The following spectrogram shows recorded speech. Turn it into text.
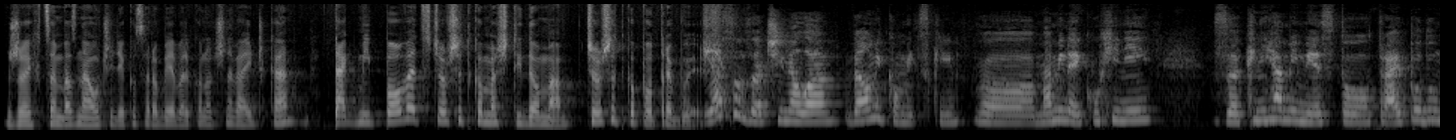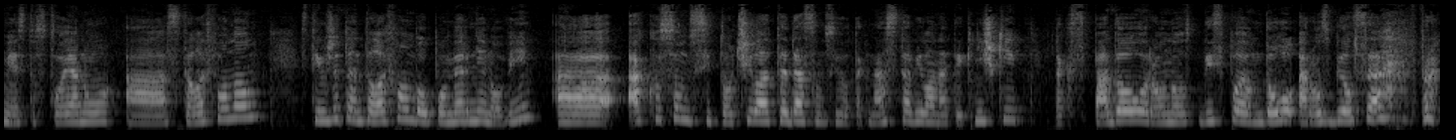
že chcem vás naučiť, ako sa robia veľkonočné vajíčka, tak mi povedz, čo všetko máš ty doma. Čo všetko potrebuješ? Ja som začínala veľmi komicky v maminej kuchyni s knihami miesto tripodu, miesto stojanu a s telefónom tým, že ten telefón bol pomerne nový a ako som si točila, teda som si ho tak nastavila na tie knižky, tak spadol rovno s displejom dolu a rozbil sa v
